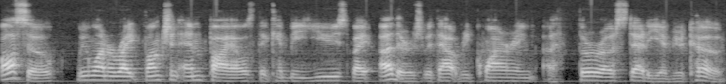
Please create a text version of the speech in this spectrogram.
Also, we want to write function M files that can be used by others without requiring a thorough study of your code.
